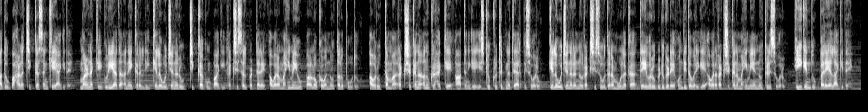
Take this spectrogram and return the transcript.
ಅದು ಬಹಳ ಚಿಕ್ಕ ಸಂಖ್ಯೆಯಾಗಿದೆ. ಮರಣಕ್ಕೆ ಗುರಿಯಾದ ಅನೇಕರಲ್ಲಿ ಕೆಲವು ಜನರು ಚಿಕ್ಕ ಗುಂಪಾಗಿ ರಕ್ಷಿಸಲ್ಪಟ್ಟರೆ ಅವರ ಮಹಿಮೆಯು ಪರಲೋಕವನ್ನು ತಲುಪುವುದು. ಅವರು ತಮ್ಮ ರಕ್ಷಕನ ಅನುಗ್ರಹಕ್ಕೆ ಆತನಿಗೆ ಎಷ್ಟು ಕೃತಜ್ಞತೆ ಅರ್ಪಿಸುವರು. ಕೆಲವು ಜನರನ್ನು ರಕ್ಷಿಸುವುದರ ಮೂಲಕ ದೇವರು ಬಿಡುಗಡೆ ಹೊಂದಿದವರಿಗೆ ಅವರ ರಕ್ಷಕನ ಮಹಿಮೆಯನ್ನು ತಿಳಿಸುವರು. ಹೀಗೆಂದು ಬರೆಯಲಾಗಿದೆ.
